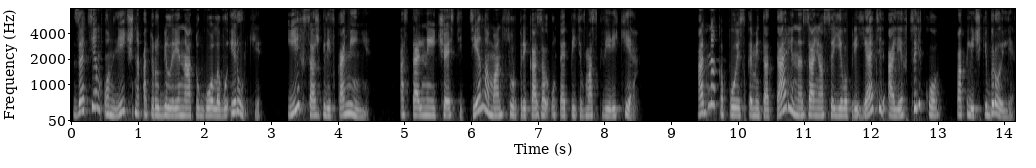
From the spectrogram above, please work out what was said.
Затем он лично отрубил Ренату голову и руки. Их сожгли в камине. Остальные части тела Мансур приказал утопить в Москве-реке. Однако поисками татарина занялся его приятель Олег Целько по кличке Бройлер.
